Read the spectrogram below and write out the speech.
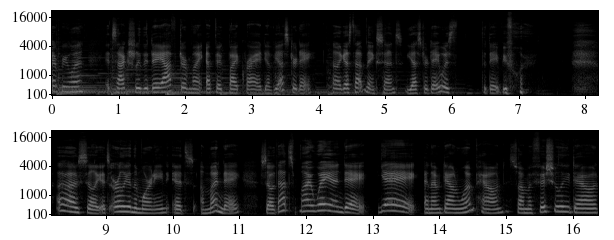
Everyone, it's actually the day after my epic bike ride of yesterday. I guess that makes sense. Yesterday was the day before. oh, I'm silly. It's early in the morning. It's a Monday, so that's my weigh in day. Yay! And I'm down one pound, so I'm officially down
